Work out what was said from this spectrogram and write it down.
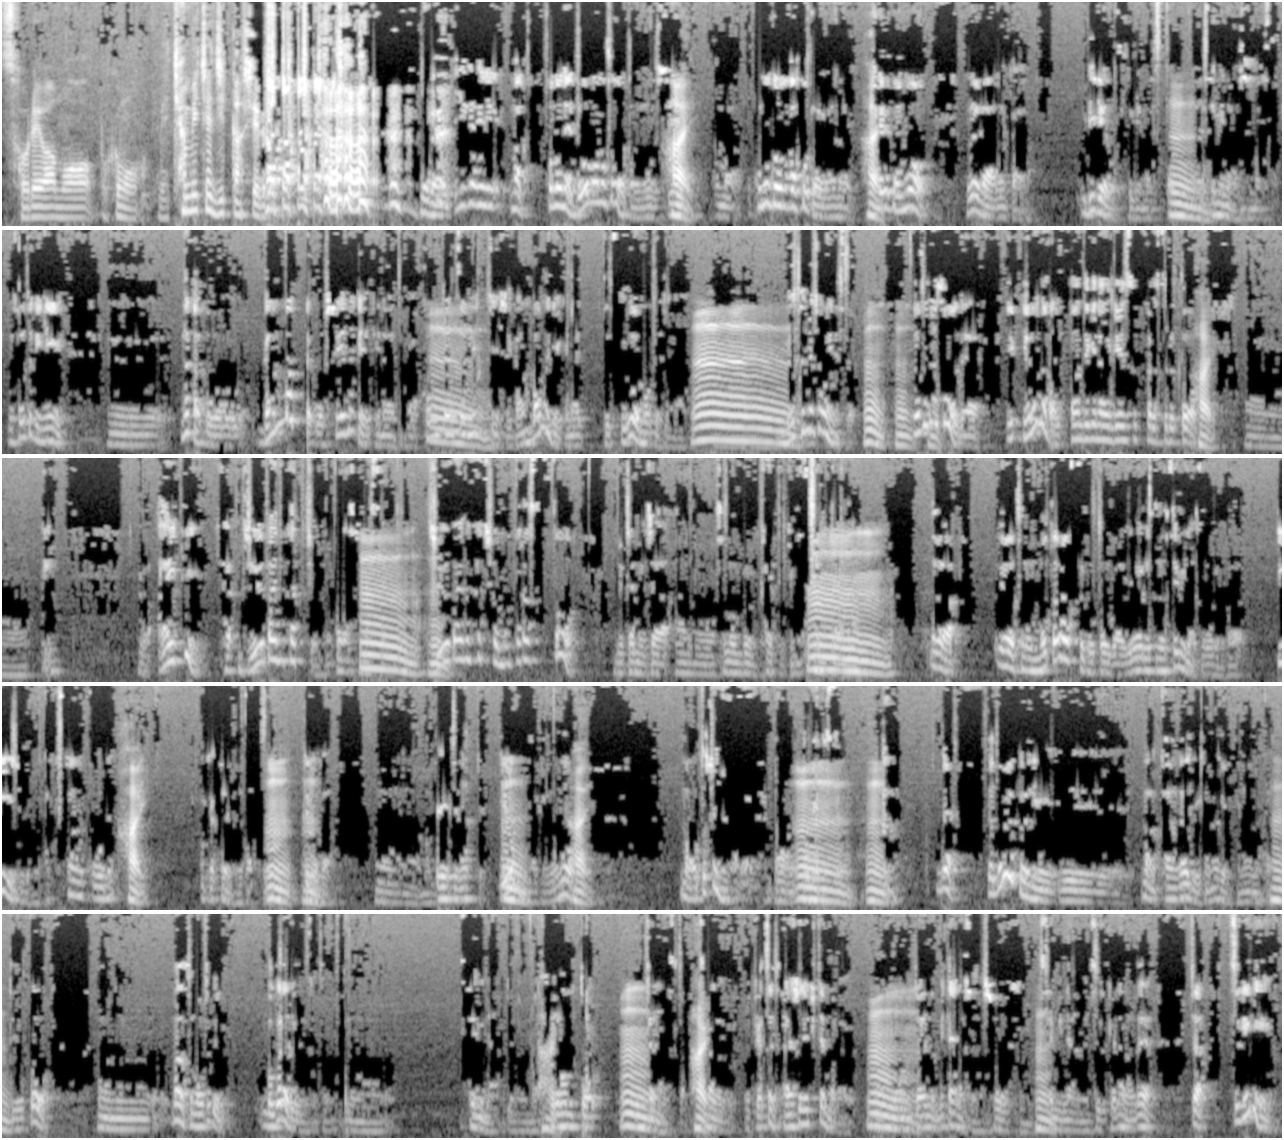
それはもう僕もめちゃめちゃ実感してる。意外に、まあ、このね、動画もそうだと思うし、はいまあ、この動画がそうとは言わない。はいけれども、例えばなんか、ビデオを作りますと、うんセミナーをします。でその時に、うーんなんかこう、頑張って教教えなきゃいけないとか、コンテンツをリッチにして頑張らなきゃいけないってすごい思ってる人が、うん。めちゃめちゃ多いんですよ。うん。うん。それもそうで、い世の中一般的な原則からすると、はい。あの相手に10倍の価値をもたらしす。ん。10倍の価値をもたらすと、めちゃめちゃあのその分返ってきまうすみたいな。ん。だから、要はそのもたらすことが、いわゆるそのセミナーとかいい情報がたくさんこうね、はい。お客さんに渡すうんっていうのが、あのまあベースになっているんだけども、はい。まあ、落としになるわうけで。で、でどういうふうに、えーまあ、考えていかなきゃいけないのかっていうと、あのまあ、その特に僕らで言うと、そのセミナーっていうのは、はい。フロントうんじゃないですか。はい。お客さんに最初に来てもらう、うん。フロントエンドみたいな商品、うんセミナーの位置づけなので、じゃあ次に、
